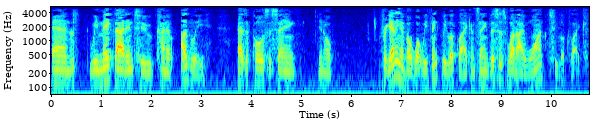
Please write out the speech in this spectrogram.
and Mhm. we make that into kind of ugly as opposed to saying you know forgetting about what we think we look like and saying this is what I want to look like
